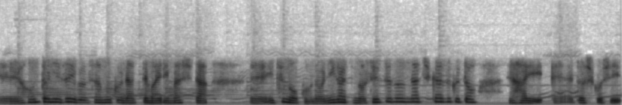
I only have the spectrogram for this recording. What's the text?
えー、本当に随分寒くなってまいりました、えー、いつもこの2月の節分が近づくとやはり、えー、年越し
